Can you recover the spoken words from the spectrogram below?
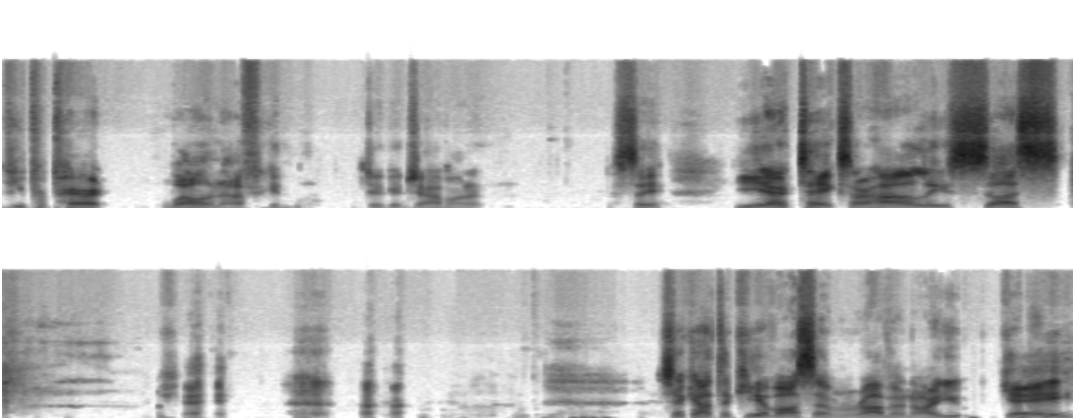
If you prepare it well enough, you could do a good job on it. Let's see. Your takes are highly sus. okay. Check out the Key of Awesome. Robin, are you gay?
